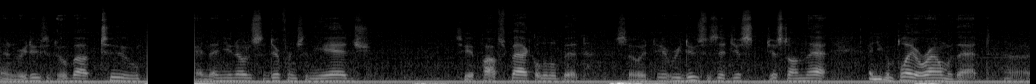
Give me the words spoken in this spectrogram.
and reduce it to about 2 and then you notice the difference in the edge. See it pops back a little bit. So it, it reduces it just, just on that. And you can play around with that. Uh,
